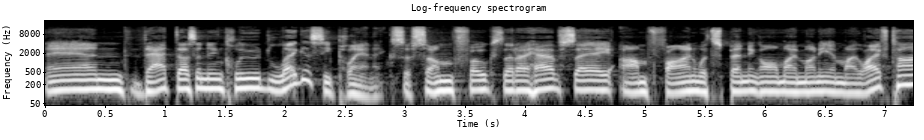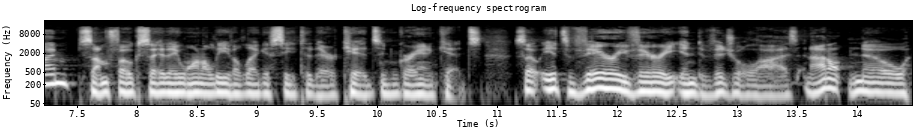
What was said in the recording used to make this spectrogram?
and that doesn't include legacy planning. So, some folks that I have say, I'm fine with spending all my money in my lifetime. Some folks say they want to leave a legacy to their kids and grandkids. So, it's very, very individualized. And I don't know,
